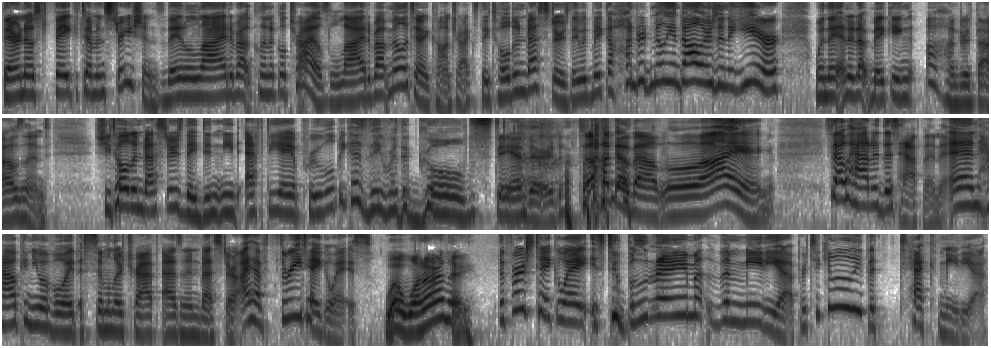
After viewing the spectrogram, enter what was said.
Theranos fake demonstrations. They lied about clinical trials, lied about military contracts. They told investors they would make $100 million in a year when they ended up making 100,000. She told investors they didn't need FDA approval because they were the gold standard. Talk about lying. So, how did this happen? And how can you avoid a similar trap as an investor? I have three takeaways. Well, what are they? The first takeaway is to blame the media, particularly the tech media.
